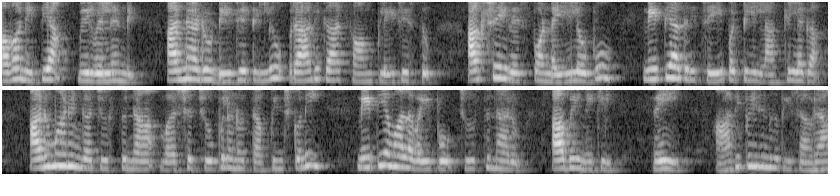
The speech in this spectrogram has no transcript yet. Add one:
అవ నిత్య మీరు వెళ్ళండి అన్నాడు DJ Tillu Radhika song play చేస్తూ. అక్షయ్ రెస్పాండ్ అయ్యేలోపు నిత్య అతని చేయి పట్టి లాక్కిల్లగా అనుమానంగా చూస్తున్న వర్ష చూపులను తప్పించుకొని నిత్య వాళ్ళ వైపు చూస్తున్నారు అభి నిఖిల్. రేయ్ ఆది పేరెందుకు తీసావురా?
